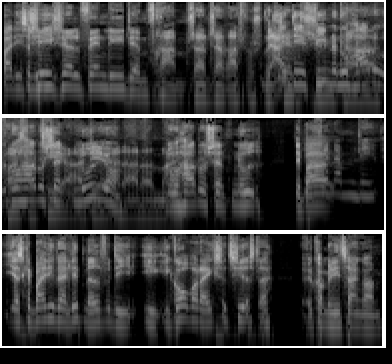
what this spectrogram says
bare lige så vi... Cecil, find lige dem frem, sådan så Rasmus med Nej, det er fint, og nu har du, nu har du sendt den ud, jo. Nu har du sendt den ud. Det er Jeg bare, lige. jeg skal bare lige være lidt med, fordi i, i går var der ikke så tirsdag, øh, kom jeg lige i tanke om.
